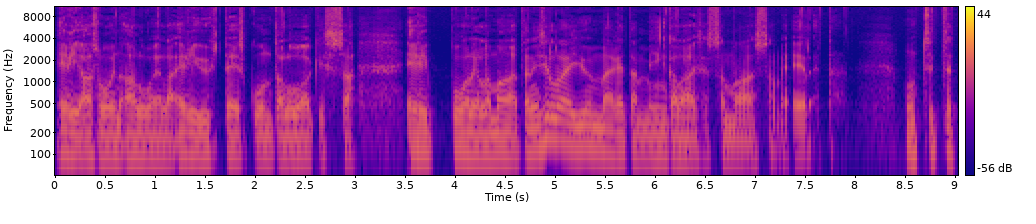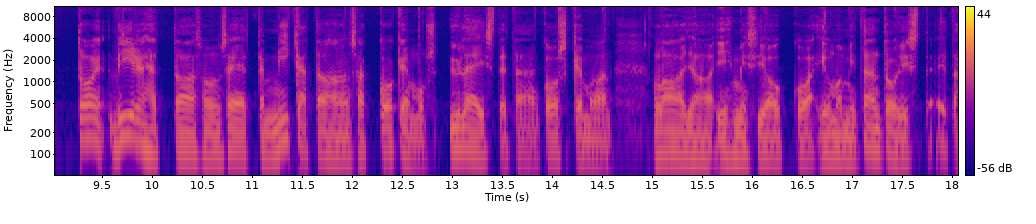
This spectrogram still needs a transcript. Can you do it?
eri asuinalueilla, eri yhteiskuntaluokissa, eri puolilla maata, niin silloin ei ymmärretä, minkälaisessa maassa me eletään. Mutta sitten toi virhe taas on se, että mikä tahansa kokemus yleistetään koskemaan laajaa ihmisjoukkoa ilman mitään todisteita.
